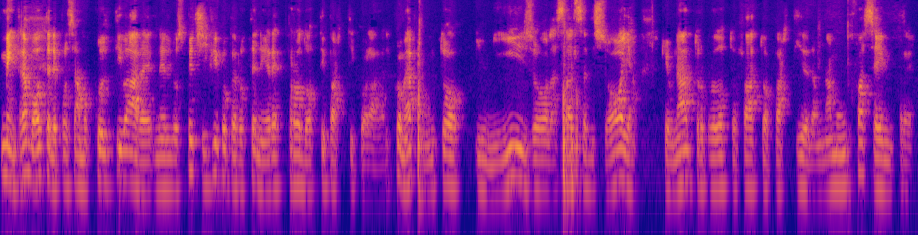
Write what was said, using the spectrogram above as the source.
Mentre a volte le possiamo coltivare nello specifico per ottenere prodotti particolari, come appunto il miso, la salsa di soia, che è un altro prodotto fatto a partire da una muffa, sempre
